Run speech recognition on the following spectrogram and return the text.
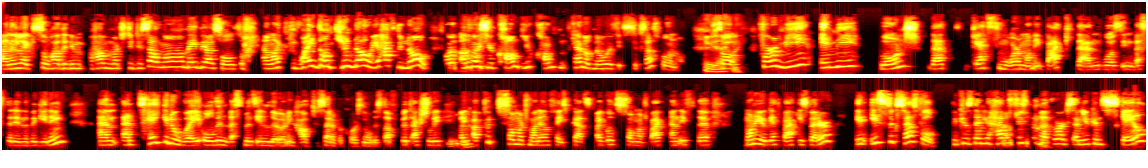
And then like, so how did you, how much did you sell? No, maybe I sold. I'm like, why don't you know? You have to know, or otherwise you can't, you can't, cannot know if it's successful or not. Exactly. So for me, any launch that gets more money back than was invested in the beginning and and taken away all the investments in learning how to set up a course and all this stuff but actually mm-hmm. like i put so much money on facebook ads i got so much back and if the money you get back is better it is successful because then you have a system that works and you can scale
